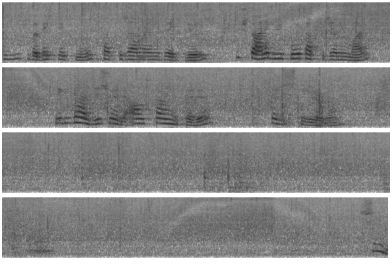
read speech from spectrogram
tuzlu suda beklettiğimiz patlıcanlarımızı ekliyoruz. 3 tane büyük boy patlıcanım var. Ve güzelce şöyle alttan yukarı karıştırıyorum. Şimdi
